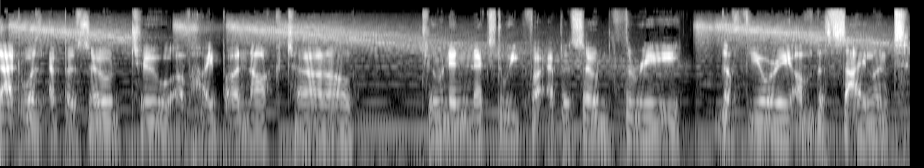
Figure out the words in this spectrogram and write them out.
That was episode 2 of Hyper Nocturnal. Tune in next week for episode 3 The Fury of the Silent.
